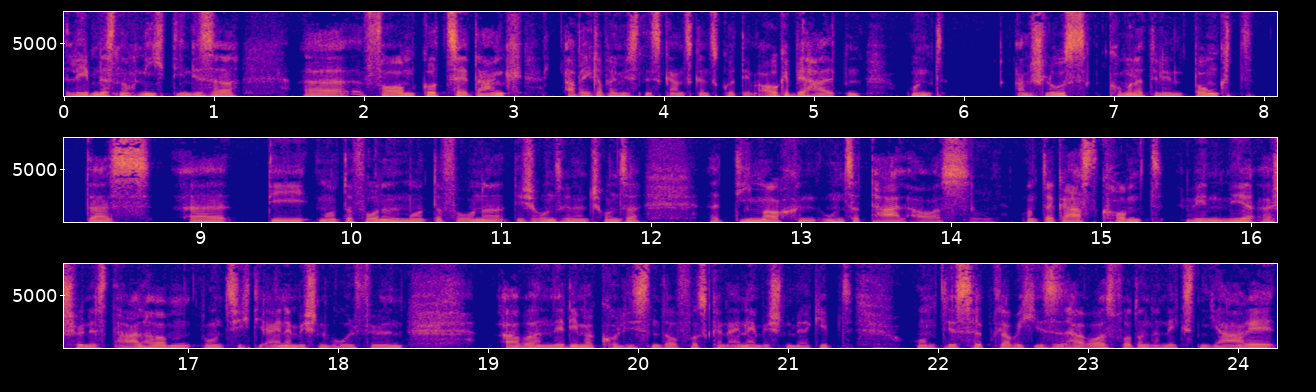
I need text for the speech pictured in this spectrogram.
leben das noch nicht in dieser äh, Form, Gott sei Dank. Aber ich glaube, wir müssen das ganz, ganz gut im Auge behalten. Und am Schluss kommen wir natürlich in den Punkt, dass äh, die Montafonen und Montafoner, die Schonserinnen und Schonser, äh, die machen unser Tal aus. Mhm. Und der Gast kommt, wenn wir ein schönes Tal haben und sich die Einheimischen wohlfühlen, aber nicht immer Kulissendorf, wo es keinen Einheimischen mehr gibt. Und deshalb, glaube ich, ist es Herausforderung der nächsten Jahre,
